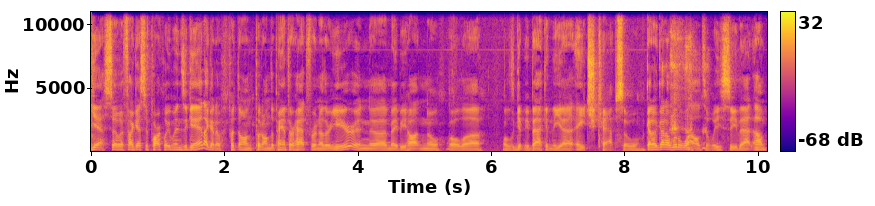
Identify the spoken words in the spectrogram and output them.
Yeah, so if I guess if Parkway wins again, I got to put on put on the Panther hat for another year, and uh, maybe Haughton will, will uh, will get me back in the uh, H cap. So got got a little while until we see that. Um,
